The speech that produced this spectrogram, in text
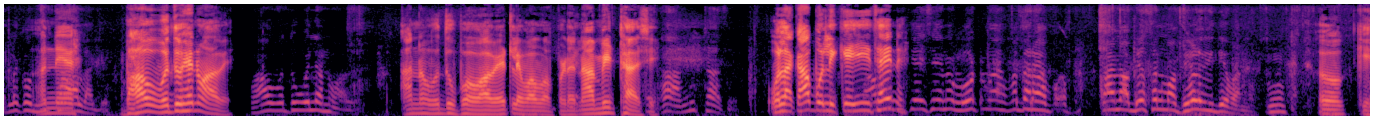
એટલે અને ભાવ વધુ હેનો આવે? ભાવ વધુ ઓલાનો આવે. આનો વધુ ભાવ આવે એટલે વાવવા પડે ને આ મીઠા છે. હા મીઠા છે. ઓલા કાબોલી કે ઈ થાય ને? એનો લોટમાં વધારે કાના બેસનમાં ભેળવી દેવાનો. ઓકે.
